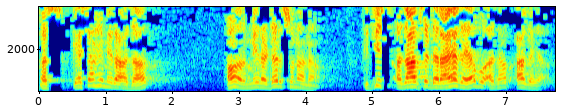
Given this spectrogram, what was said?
بس کیسا ہے میرا عذاب؟ اور میرا ڈر سنانا کہ جس عذاب سے ڈرایا گیا وہ عذاب آ گیا۔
